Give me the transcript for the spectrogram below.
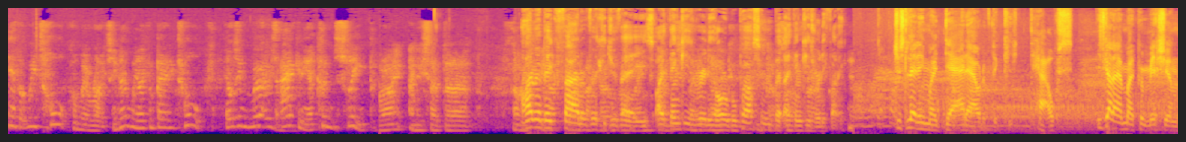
Yeah, but we talk when we're writing, don't we? I can barely talk. It was in it was agony. I couldn't sleep. Right, and he said, uh, I'm a big fan of Ricky Gervais. I think he's a really horrible person, but I think he's really funny. Just letting my dad out of the house. He's gotta have my permission.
